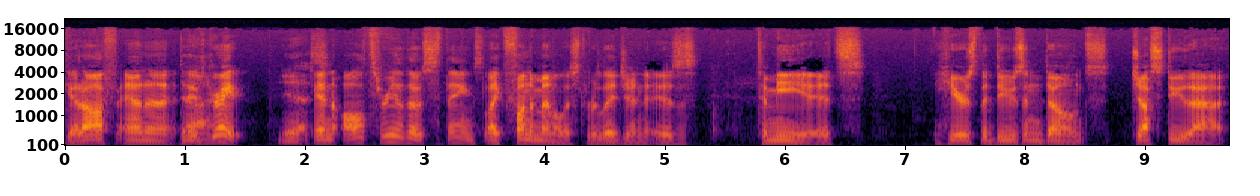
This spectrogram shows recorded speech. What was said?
get off and uh, it's great. Yes. and all three of those things like fundamentalist religion is to me it's here's the do's and don'ts just do that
